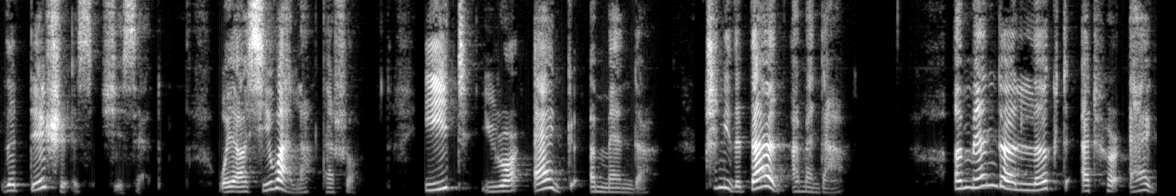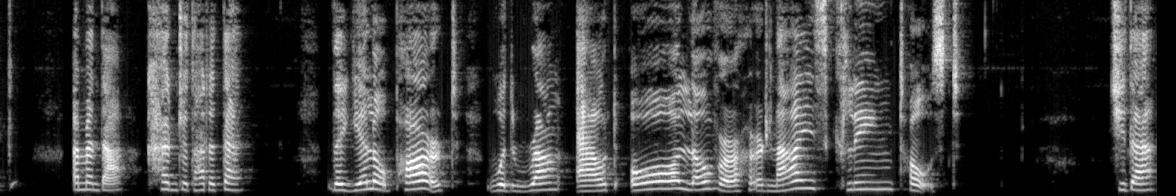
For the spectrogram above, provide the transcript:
the dishes, she said. 我要洗碗了，她说。 Eat your egg, Amanda. 吃你的蛋，阿曼达。Amanda looked at her egg. 阿曼达看着她的蛋。The yellow part would run out all over her nice clean toast. 鸡蛋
